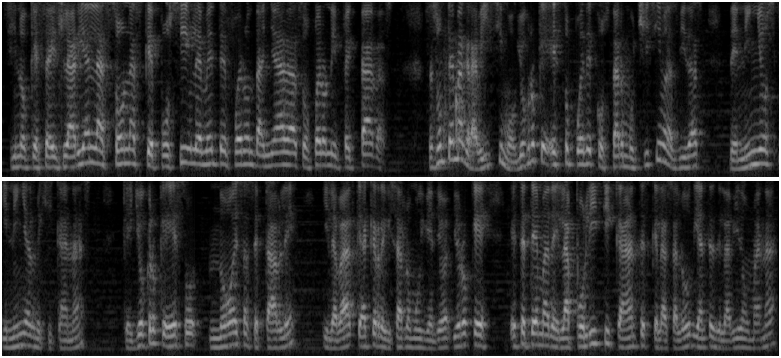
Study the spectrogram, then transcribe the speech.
sino que se aislarían las zonas que posiblemente fueron dañadas o fueron infectadas. Sea, es un tema gravísimo. Yo creo que esto puede costar muchísimas vidas de niños y niñas mexicanas, que yo creo que eso no es aceptable y la verdad que hay que revisarlo muy bien. Yo, creo que este tema de la política antes que la salud y antes de la vida humana,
